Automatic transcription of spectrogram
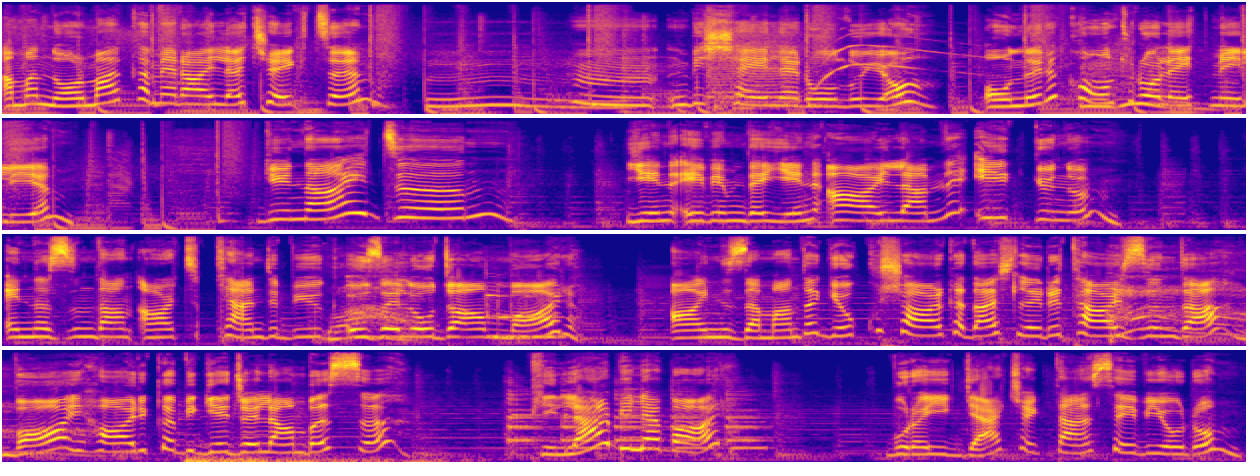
Ama normal kamerayla çektim. Hmm, bir şeyler oluyor. Onları kontrol etmeliyim. Günaydın. Yeni evimde yeni ailemle ilk günüm. En azından artık kendi büyük özel odam var. Aynı zamanda gökkuşağı arkadaşları tarzında. Vay harika bir gece lambası. Piller bile var. Burayı gerçekten seviyorum.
